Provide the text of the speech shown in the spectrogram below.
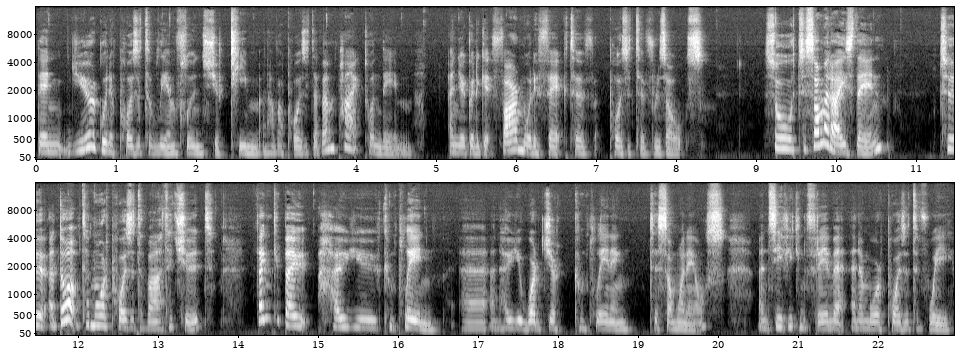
then you're going to positively influence your team and have a positive impact on them, and you're going to get far more effective positive results. So, to summarise, then, to adopt a more positive attitude, think about how you complain uh, and how you word your complaining to someone else and see if you can frame it in a more positive way.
